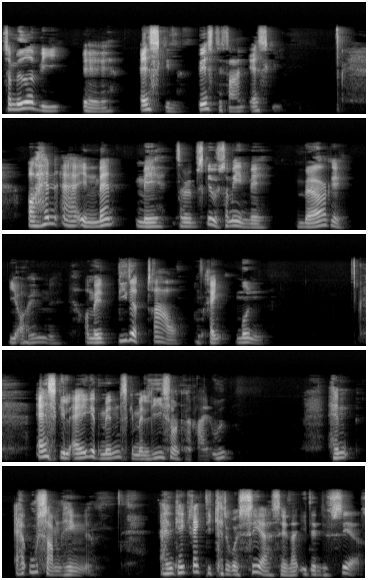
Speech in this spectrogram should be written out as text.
så møder vi øh, Askil, bedstefaren Askil. Og han er en mand, med, som vil beskrives som en med mørke i øjnene, og med et bittert drag omkring munden. Askil er ikke et menneske, man lige sådan kan regne ud. Han er usammenhængende. Han kan ikke rigtig kategoriseres eller identificeres.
